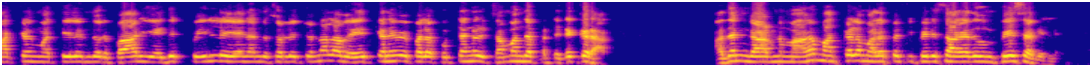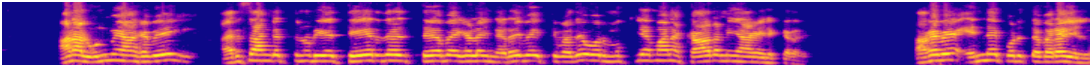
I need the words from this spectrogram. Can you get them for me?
மக்கள் மத்தியில் இருந்து ஒரு பாரிய எதிர்ப்பு இல்லை என்று சொல்லி சொன்னால் அவர் ஏற்கனவே பல குற்றங்கள் சம்பந்தப்பட்டிருக்கிறார். அதன் காரணமாக மக்களும் அதை பற்றி பெருசாக எதுவும் பேசவில்லை. ஆனால் உண்மையாகவே அரசாங்கத்தினுடைய தேர்தல் தேவைகளை நிறைவேற்றுவது ஒரு முக்கியமான காரணியாக இருக்கிறது. ஆகவே என்னை பொறுத்தவரையில்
